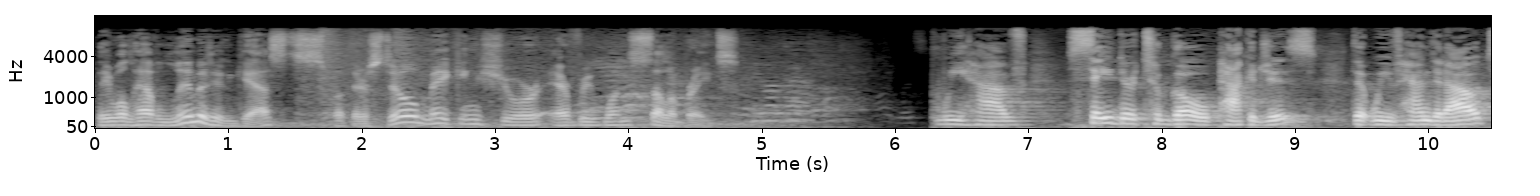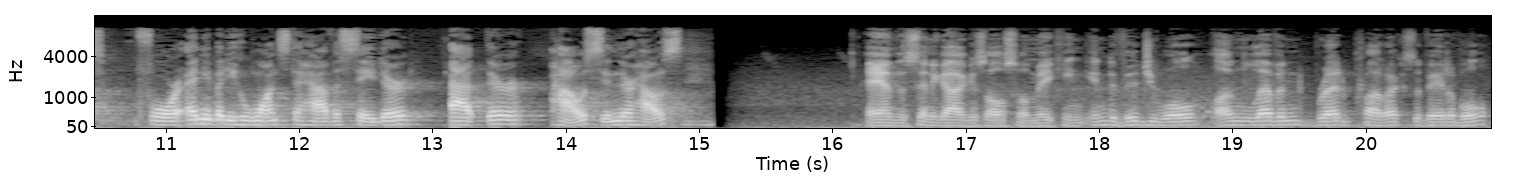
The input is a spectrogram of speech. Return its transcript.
they will have limited guests, but they're still making sure everyone celebrates. We have Seder to go packages that we've handed out for anybody who wants to have a Seder at their house, in their house. And the synagogue is also making individual unleavened bread products available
